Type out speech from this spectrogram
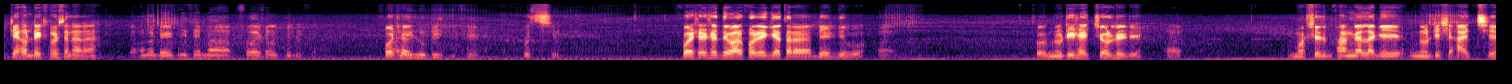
এটা এখন ডেট করছে না না? এখনও ডেট দিছে না পয়সা উত্তর দিছে না। পয়সা নোটিশ দিছে। বুঝছি। পয়সা টয়সা দেওয়ার পরে গিয়ে তারা ডেট দিব। হ্যাঁ। তো নোটিশ আসছে অলরেডি হ্যাঁ। মসজিদ ভাঙ্গা লাগে নোটিশ আসছে।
